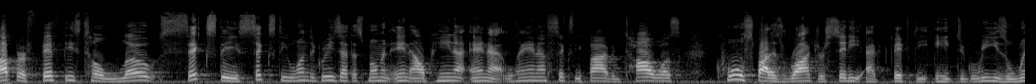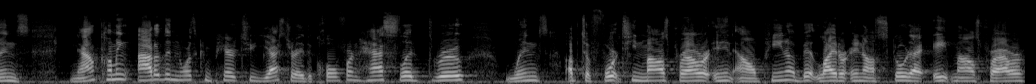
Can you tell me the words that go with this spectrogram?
upper 50s to low 60s, 61 degrees at this moment in Alpena and Atlanta, 65 in Tawas. Cool spot is Rogers City at 58 degrees. Winds now coming out of the north compared to yesterday. The cold front has slid through. Winds up to 14 miles per hour in Alpena, a bit lighter in Oscoda at 8 miles per hour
